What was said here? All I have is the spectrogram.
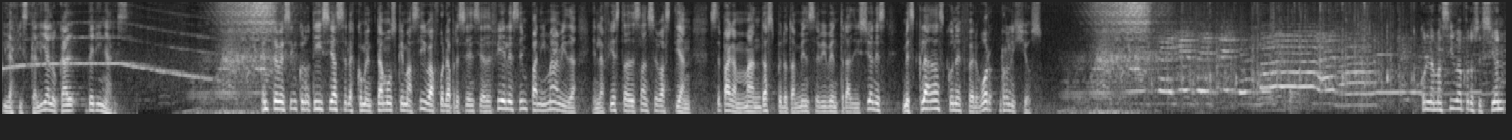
y la Fiscalía Local de Linares. En TV5 Noticias les comentamos que masiva fue la presencia de fieles en Panimávida en la fiesta de San Sebastián. Se pagan mandas, pero también se viven tradiciones mezcladas con el fervor religioso. Con la masiva procesión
